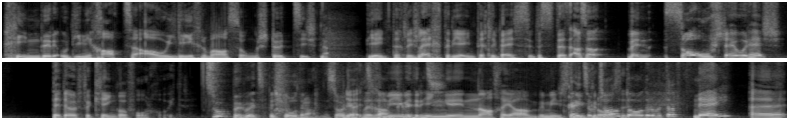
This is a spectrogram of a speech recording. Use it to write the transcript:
Kinder und deine Katzen alle gleichermaßen unterstützt. Ja. Die einen ein bisschen schlechter, die einen ein bisschen besser. Das, das, also, wenn du so Aufsteller hast, dann dürfen die Kinder auch vorkommen wieder. Super, jetzt bist du dran. Sorry, Ja, jetzt komme ich wieder hingehen nachher, ja, bei mir ist es nicht ums grosser. Auto oder was? Nein, äh,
